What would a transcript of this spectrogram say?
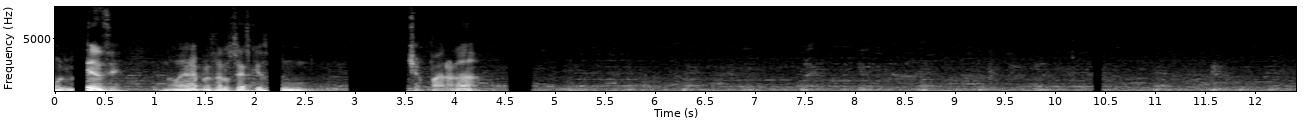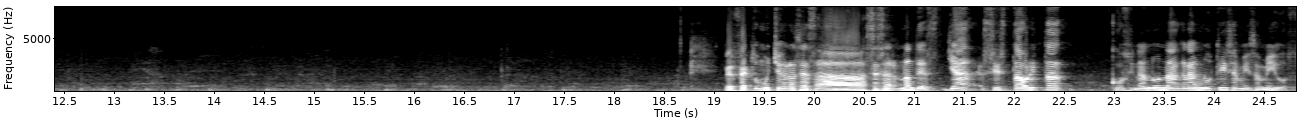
olvídense, no vayan a pensar ustedes que es un para nada. Perfecto, muchas gracias a César Hernández. Ya se está ahorita cocinando una gran noticia, mis amigos.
